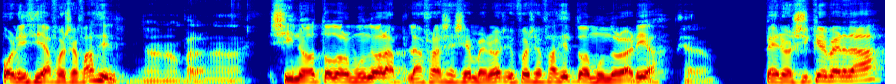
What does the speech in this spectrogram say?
policía fuese fácil. No, no, para nada. Si no, todo el mundo, la, frase siempre, ¿no? Si fuese fácil, todo el mundo lo haría. Claro. Pero sí que es verdad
